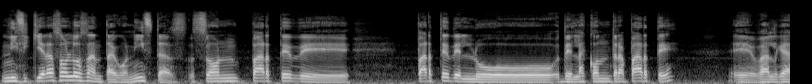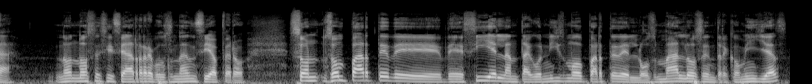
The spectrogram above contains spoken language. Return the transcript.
ni siquiera son los antagonistas, son parte de parte de lo de la contraparte, eh, valga no, no sé si sea rebusnancia, pero son, son parte de, de sí el antagonismo, parte de los malos, entre comillas,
